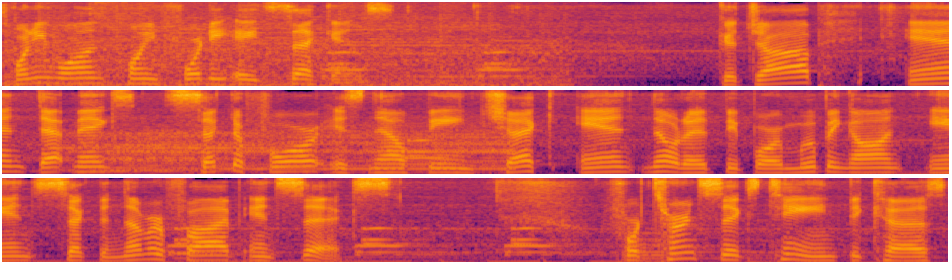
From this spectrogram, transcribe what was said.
21.48 seconds. Good job, and that makes Sector 4 is now being checked and noted before moving on in Sector number 5 and 6. For turn 16, because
